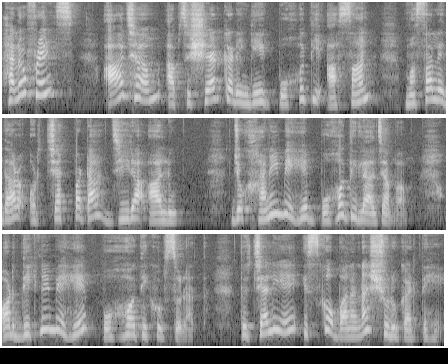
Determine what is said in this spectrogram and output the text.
हेलो फ्रेंड्स आज हम आपसे शेयर करेंगे एक बहुत ही आसान मसालेदार और चटपटा जीरा आलू जो खाने में है बहुत ही लाजवाब और दिखने में है बहुत ही खूबसूरत। तो चलिए इसको बनाना शुरू करते हैं।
